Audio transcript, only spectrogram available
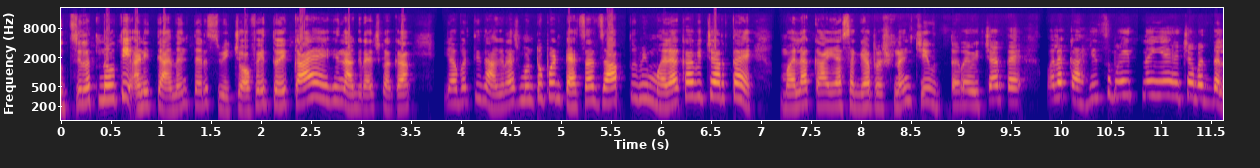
उचलत नव्हती आणि त्यानंतर स्विच ऑफ येतोय. काय आहे हे नागराज काका? यावरती नागराज म्हणतो पण त्याचा जाब तुम्ही मला का विचारताय? मला का या सगळ्या प्रश्नांची उत्तरं विचारताय? मला काहीच माहीत नाही आहे ह्याच्याबद्दल.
